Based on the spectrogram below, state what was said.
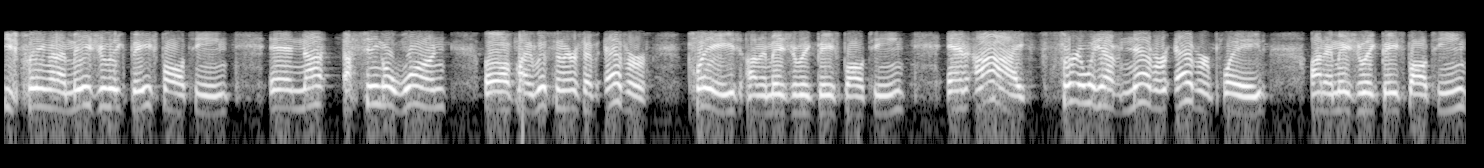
he's playing on a Major League Baseball team, and not a single one of my listeners have ever played on a Major League Baseball team. And I certainly have never, ever played on a Major League Baseball team,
